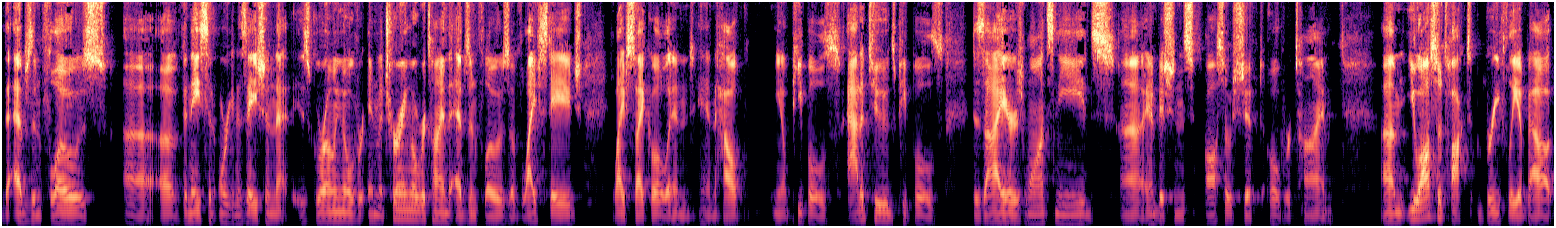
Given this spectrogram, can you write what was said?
the ebbs and flows uh, of the nascent organization that is growing over and maturing over time, the ebbs and flows of life stage, life cycle, and and how you know people's attitudes people's desires wants needs uh, ambitions also shift over time. Um, you also talked briefly about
